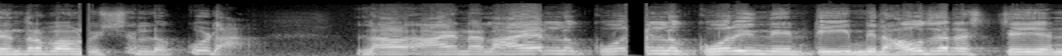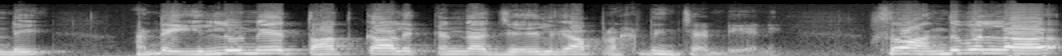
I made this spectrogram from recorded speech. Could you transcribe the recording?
చంద్రబాబు విషయంలో కూడా ఆయన లాయర్లు కోరలు కోరింది ఏంటి? మీరు హౌస్ అరెస్ట్ చేయండి. అంటే ఇల్లునే తాత్కాలికంగా జైలుగా ప్రకటించండి అని. సో అందువల్ల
